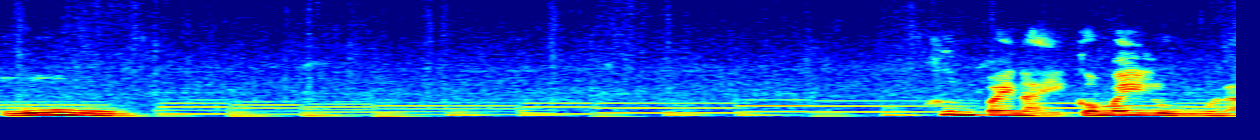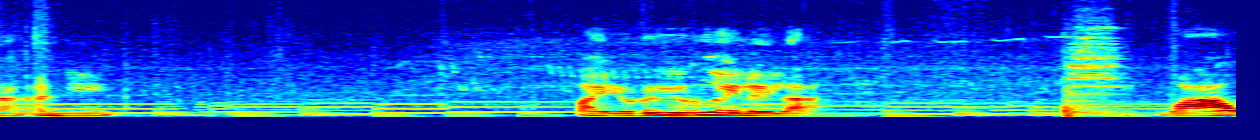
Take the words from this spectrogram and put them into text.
โอ้ขึ้นไปไหนก็ไม่รู้นะ อันนี้ ไปเรื่อย ๆ เลยล่ะ ว้าว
